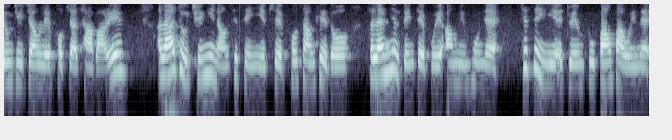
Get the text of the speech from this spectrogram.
ယုံကြည်ကြောင်းလည်းဖော်ပြထားပါတယ်။အလားတူချင်းငင်အောင်စစ်စင်ရေးအဖြစ်ဖော်ဆောင်ခဲ့သောဖလန်မြို့သိန်းတက်ပွဲအောင်မြင်မှုနဲ့စစ်စင်ရေးအတွင်ပူပေါင်းပါဝင်တဲ့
